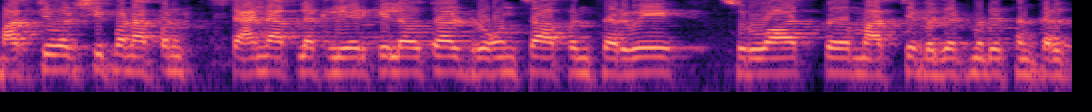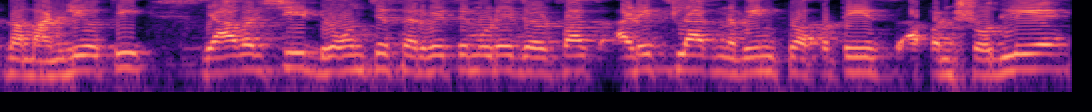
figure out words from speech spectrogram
मागच्या वर्षी पण आपण स्टँड आपला क्लिअर केला होता. ड्रोनचा आपण सर्वे सुरुवात मागच्या बजेटमध्ये संकल्पना मांडली होती. यावर्षी ड्रोनचे सर्वेचे मुळे जवळपास अडीच लाख नवीन प्रॉपर्टीज आपण शोधली आहे.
